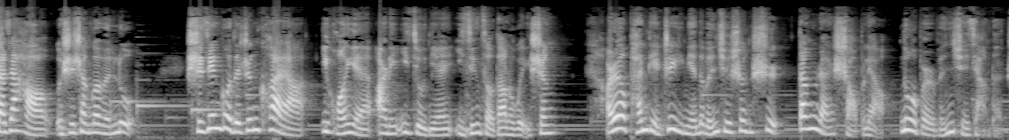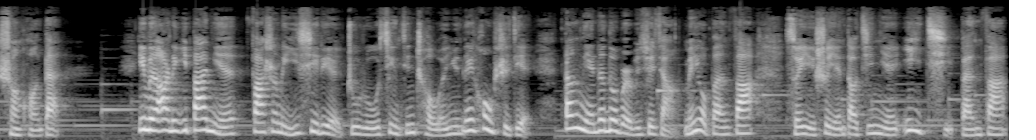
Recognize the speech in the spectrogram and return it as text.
大家好，我是上官文露。时间过得真快啊，一晃眼，二零一九年已经走到了尾声。而要盘点这一年的文学盛世，当然少不了诺贝尔文学奖的双黄蛋。因为二零一八年发生了一系列诸如性侵丑闻与内讧事件，当年的诺贝尔文学奖没有颁发，所以顺延到今年一起颁发。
